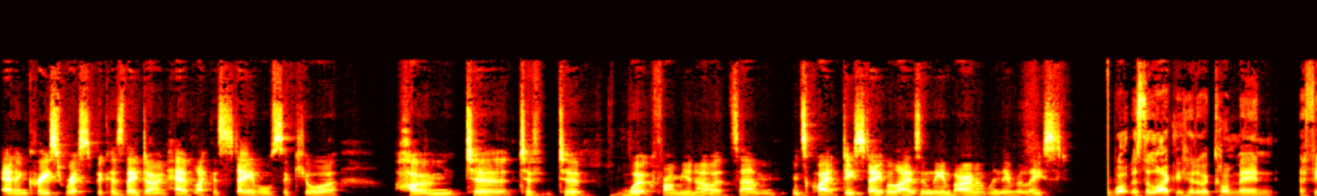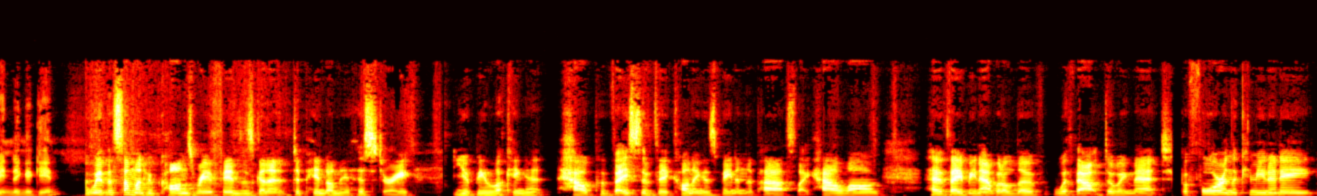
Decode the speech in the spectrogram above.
at increased risk because they don't have like a stable, secure home to to to work from. You know, it's um it's quite destabilizing the environment when they're released. What is the likelihood of a con man offending again? Whether someone who cons reoffends is going to depend on their history. You'd be looking at how pervasive their conning has been in the past, like how long have they been able to live without doing that before in the community?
